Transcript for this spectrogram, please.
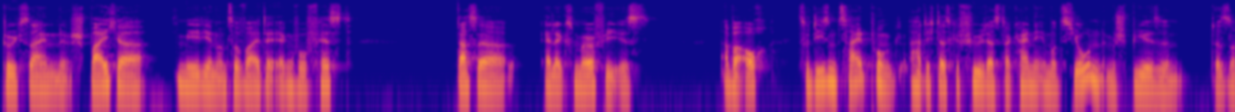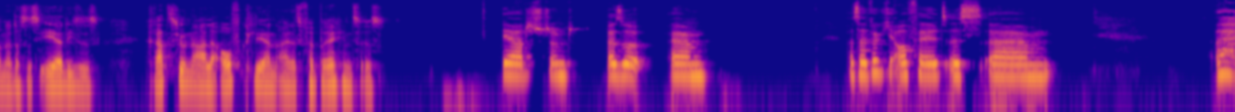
durch seine Speichermedien und so weiter irgendwo fest, dass er Alex Murphy ist. Aber auch zu diesem Zeitpunkt hatte ich das Gefühl, dass da keine Emotionen im Spiel sind, dass, sondern dass es eher dieses rationale Aufklären eines Verbrechens ist. Ja, das stimmt. Also, ähm, was halt wirklich auffällt, ist, ähm, Ah,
